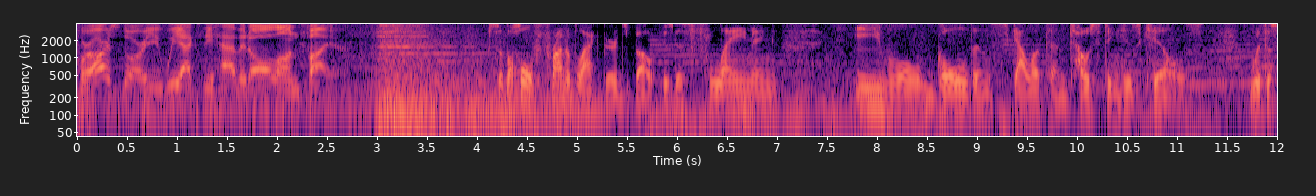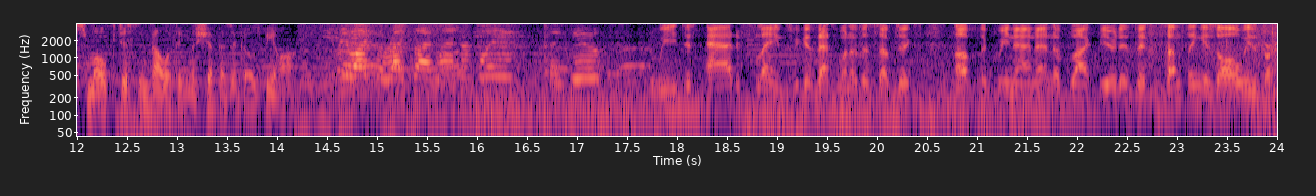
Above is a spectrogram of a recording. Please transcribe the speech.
For our story, we actually have it all on fire. So the whole front of Blackbeard's boat is this flaming, evil, golden skeleton toasting his kills, with the smoke just enveloping the ship as it goes beyond. We like the right side lantern, please. Thank you. We just add flames because that's one of the subjects of the Queen Anne and of Blackbeard is that something is always burning.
